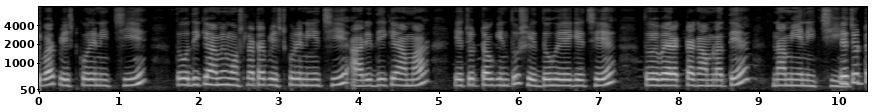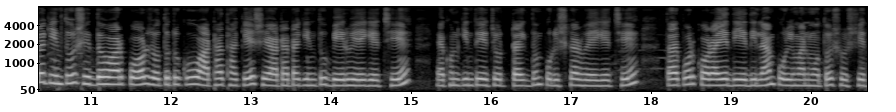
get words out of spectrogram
এবার পেস্ট করে নিচ্ছি। তো ওদিকে আমি মশলাটা পেস্ট করে নিয়েছি আর এদিকে আমার এঁচড়টাও কিন্তু সেদ্ধ হয়ে গেছে। তো এবার একটা গামলাতে নামিয়ে নিচ্ছি। এঁচড়টা কিন্তু সিদ্ধ হওয়ার পর যতটুকু আঠা থাকে, সে আঠাটা কিন্তু বের হয়ে গেছে। এখন কিন্তু এঁচড়টা একদম পরিষ্কার হয়ে গেছে। তারপর কড়াইয়ে দিয়ে দিলাম পরিমাণ মতো সর্ষের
